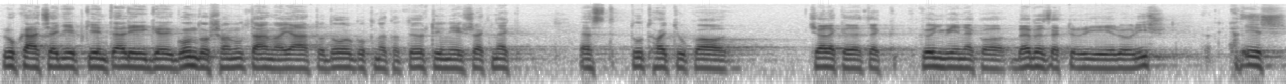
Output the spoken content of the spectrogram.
Lukács egyébként elég gondosan utána járt a dolgoknak, a történéseknek, ezt tudhatjuk a cselekedetek könyvének a bevezetőjéről is, és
